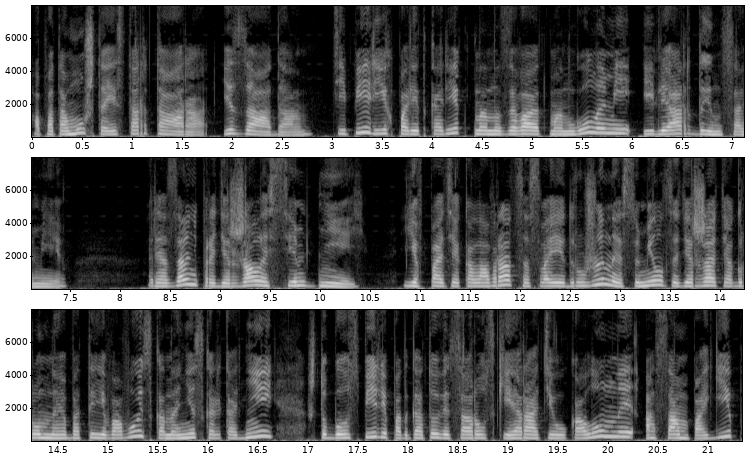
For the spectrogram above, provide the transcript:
а потому что из Тартара, из Ада. Теперь их политкорректно называют монголами или ордынцами. Рязань продержалась семь дней. Евпатий Калаврат со своей дружиной сумел задержать огромное Батыево войско на несколько дней, чтобы успели подготовиться русские рати у Коломны, а сам погиб,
